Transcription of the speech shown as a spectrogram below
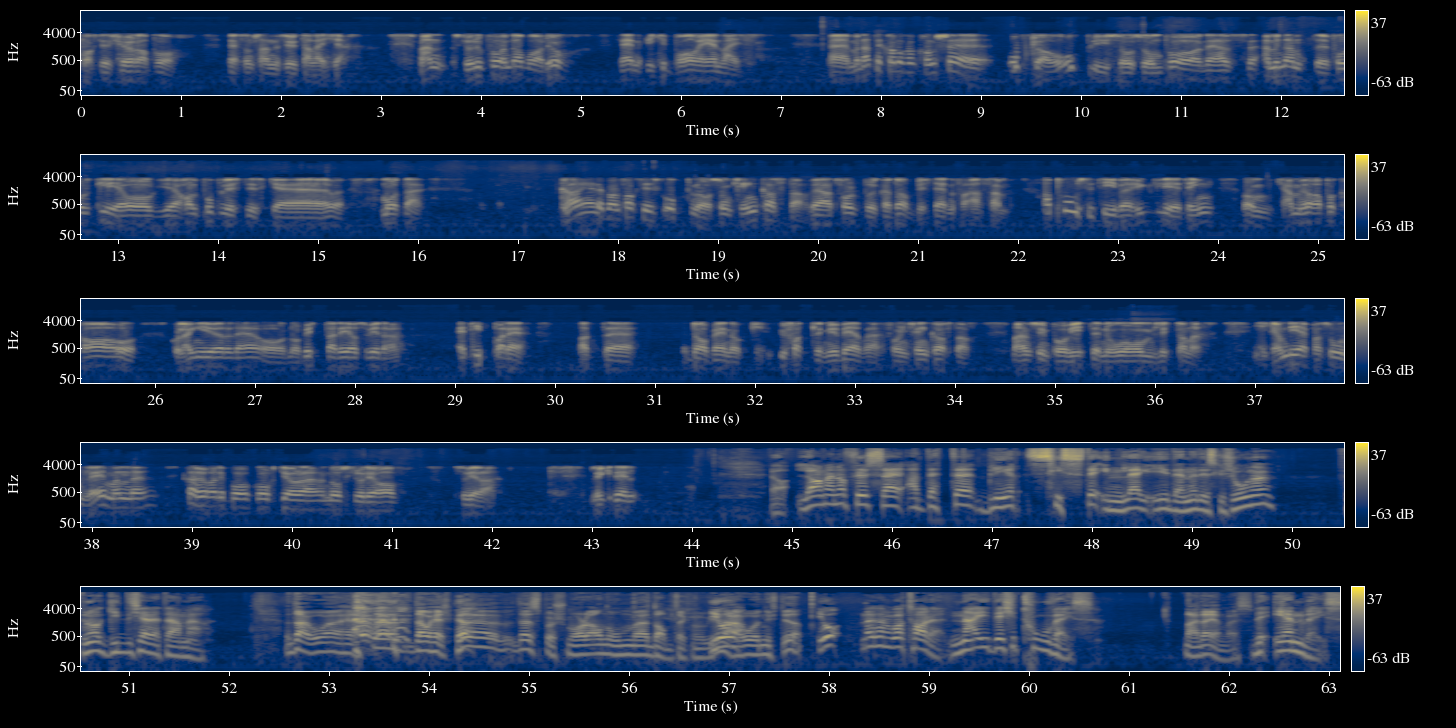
faktisk hører på det som sendes ut eller ikke. Men skrur du på en DAB-radio, det er nok ikke bare enveis. Eh, Men dette kan dere kanskje oppklare og opplyse oss om på deres eminente, folkelige og halvpopulistiske eh, måte. Hva er det man faktisk oppnår som kringkaster ved at folk bruker DAB istedenfor FM? Av positive, hyggelige ting om hvem hører på hva, og hvor lenge gjør det og når bytter de, osv. Jeg tipper det at eh, da ble nok ufattelig mye bedre for en kringkaster med hensyn på å vite noe om lytterne. Ikke hvem de er personlig, men eh, hva hører de på, hvor ofte gjør det, når skrur de av, osv. Lykke til. Ja, la meg nå først si at dette blir siste innlegg i denne diskusjonen. For nå gidder ikke jeg dette her mer. Men Det er jo helt, det er jo helt det er spørsmålet om eh, DAB-teknologien er jo nyttig, det. Jo, vi kan godt ta det. Nei, det er ikke toveis. Nei, det er enveis. Det er enveis.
